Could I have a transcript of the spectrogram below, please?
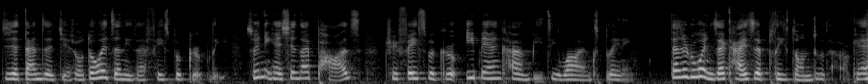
这些单词的解说都会整理在 Facebook group 里，所以你可以现在 pause 去 Facebook group 一边看笔记 while I'm explaining。但是如果你在开着，please don't do that，OK？、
